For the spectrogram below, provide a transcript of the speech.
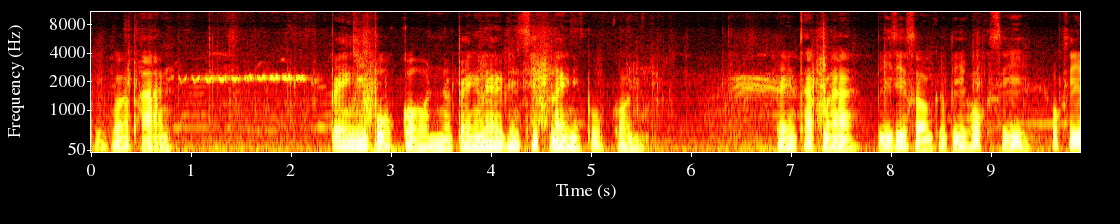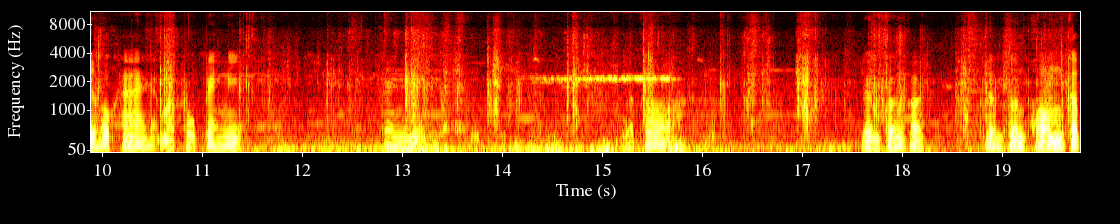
ถือว่าผ่าน แปลงนี้ปลูกก่อนนะแปลงแรกนี่สิบไร่นี่ปลูกก่อน แปลงถัดมาปีที่สองคือปีหกสี่ หกสี่หกห้ามาปลูกแปลงนี้ แปลงนี้ แล้วก็ เริ่มต้นก็เริ่มต้นพร้อมกับ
